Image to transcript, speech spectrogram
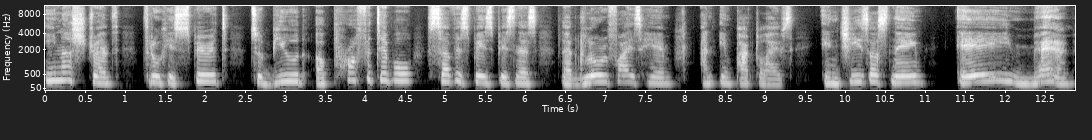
inner strength through His Spirit to build a profitable service based business that glorifies Him and impact lives. In Jesus' name, amen.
